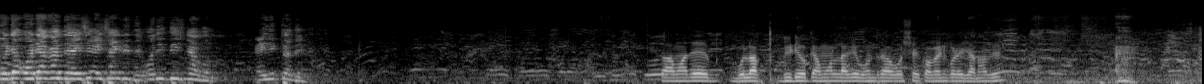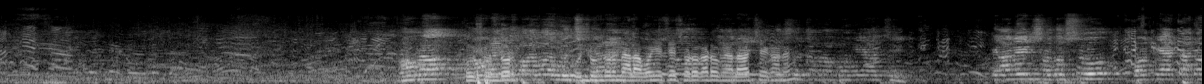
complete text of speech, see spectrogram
ওইটা ওইটা এখন দে এই- এই সাইডে দে ওদিক দিস না এখন। এই দিকটা দে। তো আমাদের ব্লগ ভিডিও কেমন লাগে বন্ধুরা অবশ্যই কমেন্ট করে জানাবে। খুব সুন্দর খুব সুন্দর মেলা বসেছে ছোটখাটো মেলা আছে এখানে। ক্লাবের সদস্য বকেয়া টাকা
